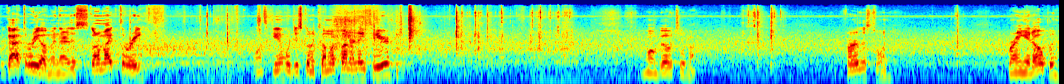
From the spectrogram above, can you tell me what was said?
We've got three of them in there. This is going to make three. Once again, we're just going to come up underneath here. I'm going to go to my furthest one. Bring it open.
